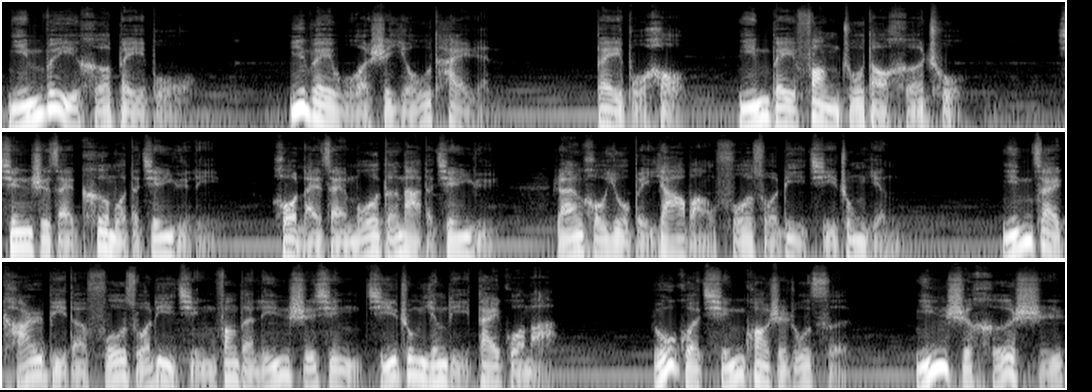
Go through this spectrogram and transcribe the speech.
您为何被捕？因为我是犹太人。被捕后，您被放逐到何处？先是在科莫的监狱里，后来在摩德纳的监狱，然后又被押往佛索利集中营。您在卡尔比的佛索利警方的临时性集中营里待过吗？如果情况是如此，您是何时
